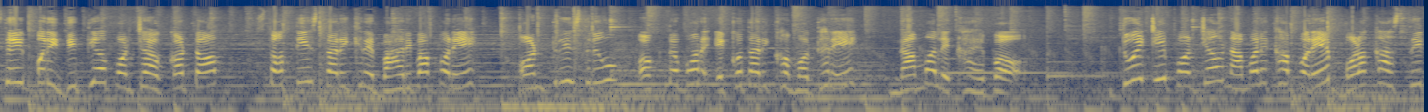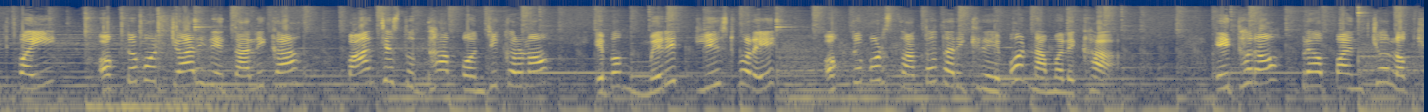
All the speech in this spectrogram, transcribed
সেইপরি দ্বিতীয় পর্যায় কট অফ সতেইশ তারিখে বাহার পরে ଅଣତିରିଶରୁ ଅକ୍ଟୋବର ଏକ ତାରିଖ ମଧ୍ୟରେ ନାମ ଲେଖା ହେବ ଦୁଇଟି ପର୍ଯ୍ୟାୟ ନାମଲେଖା ପରେ ବଳକା ସିଟ୍ ପାଇଁ ଅକ୍ଟୋବର ଚାରିରେ ତାଲିକା ପାଞ୍ଚ ସୁଦ୍ଧା ପଞ୍ଜୀକରଣ ଏବଂ ମେରିଟ୍ ଲିଷ୍ଟ ପରେ ଅକ୍ଟୋବର ସାତ ତାରିଖରେ ହେବ ନାମଲେଖା ଏଥର ପ୍ରାୟ ପାଞ୍ଚ ଲକ୍ଷ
